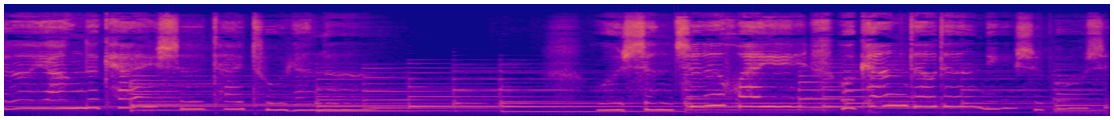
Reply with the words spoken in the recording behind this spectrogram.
这样的开始太突然了，我甚至怀疑我看到的你是不是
